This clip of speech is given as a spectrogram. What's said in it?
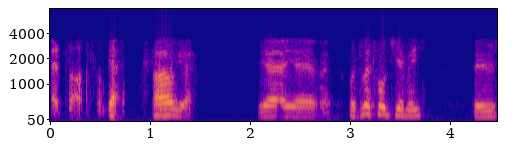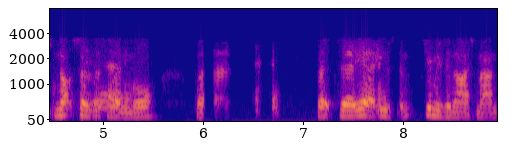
That's awesome. Yeah. Oh yeah. Yeah, yeah. With little Jimmy, who's not so little Yeah. anymore, but uh, but uh, yeah, he was Jimmy's a nice man.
